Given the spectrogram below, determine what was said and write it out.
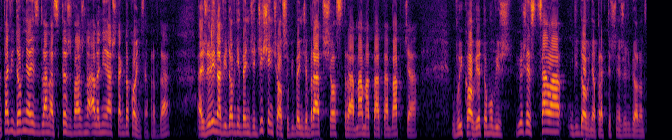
to ta widownia jest dla nas też ważna, ale nie aż tak do końca, prawda? A jeżeli na widowni będzie 10 osób i będzie brat, siostra, mama, tata, babcia, wujkowie, to mówisz, już jest cała widownia praktycznie rzecz biorąc.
